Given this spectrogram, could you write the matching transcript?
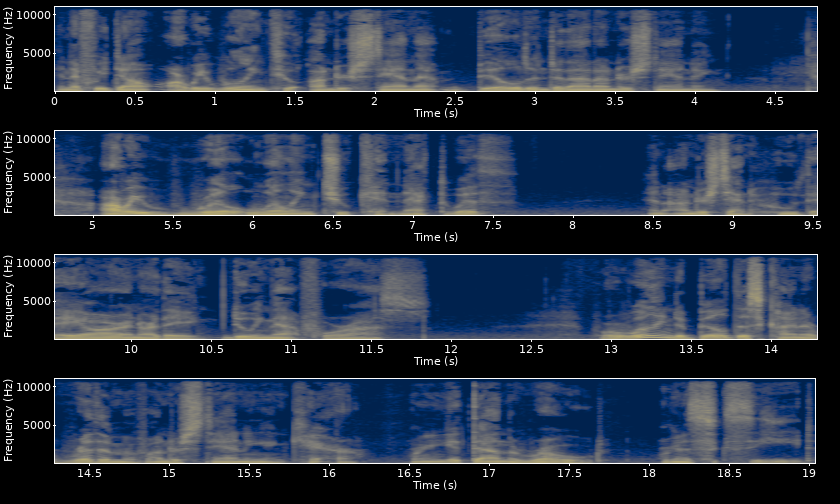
And if we don't, are we willing to understand that, build into that understanding? Are we will, willing to connect with and understand who they are, and are they doing that for us? If we're willing to build this kind of rhythm of understanding and care, we're going to get down the road. We're going to succeed.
